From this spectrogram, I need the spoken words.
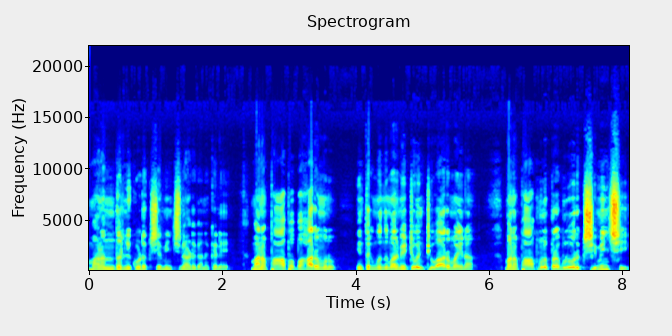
మనందరిని కూడా క్షమించినాడు కనుకనే మన పాప భారమును ఇంతకుముందు మనం ఎటువంటి వారమైనా మన పాపములు ప్రభుల వారు క్షమించి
